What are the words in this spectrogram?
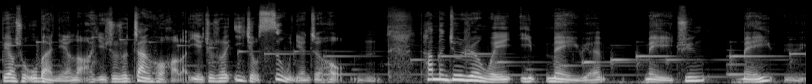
不要说五百年了啊，也就是说战后好了，也就是说一九四五年之后，嗯，他们就认为以美元、美军、美语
